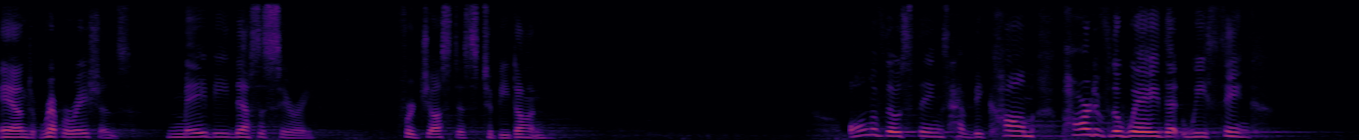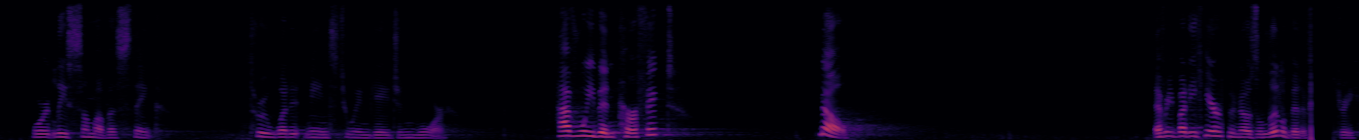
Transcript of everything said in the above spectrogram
and reparations may be necessary for justice to be done. All of those things have become part of the way that we think or at least some of us think, through what it means to engage in war. Have we been perfect? No. Everybody here who knows a little bit of history,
